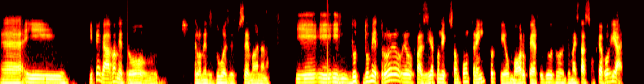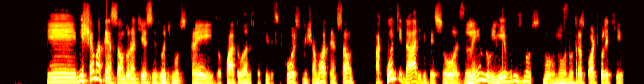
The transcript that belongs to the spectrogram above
é, e, e pegava metrô pelo menos duas vezes por semana. Né? E, e, e do, do, metrô eu, eu, fazia conexão com o trem, porque eu moro perto do, do, de uma estação ferroviária. E me chama a atenção durante esses últimos três ou quatro anos que eu fiz esse curso, me chamou a atenção a quantidade de pessoas lendo livros no, no, no transporte coletivo.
